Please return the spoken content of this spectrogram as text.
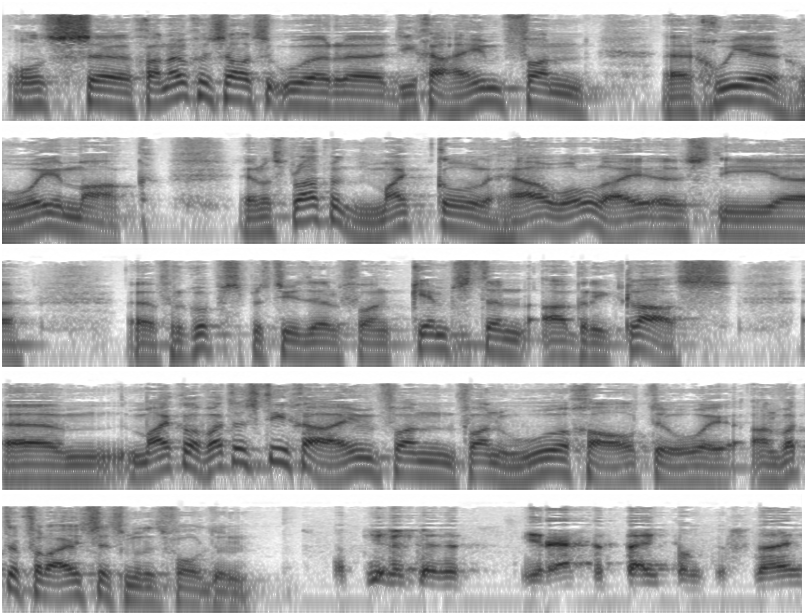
Ons uh, gaan nou gesels oor uh, die geheim van uh, goeie hooi maak. En ons praat met Michael Howell, hy is die uh, uh, verkoopsbestuurder van Kempston Agri Class. Ehm um, Michael, wat is die geheim van van hoë gehalte hooi? Aan watter vereistes moet dit voldoen? Natuurlik is dit die regte tyd om te sny.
